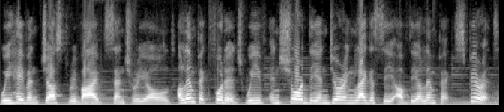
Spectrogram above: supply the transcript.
we haven't just revived century-old Olympic footage, we've ensured the enduring legacy of the Olympic spirit.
